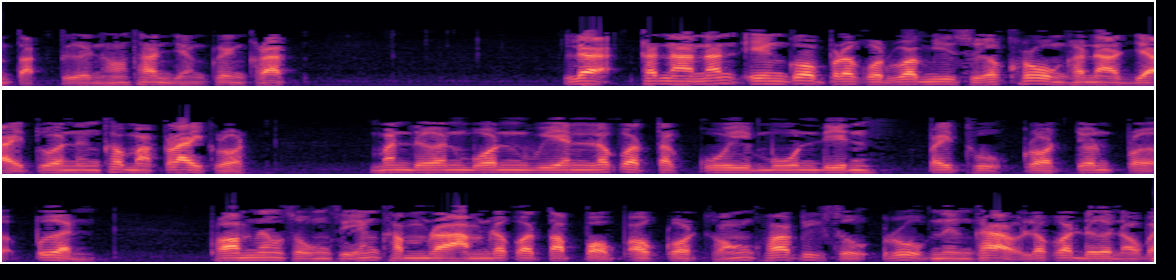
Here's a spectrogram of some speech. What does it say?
ำตักเตือนของท่านอย่างเคร่งครัด และขณะนั้นเองก็ปรากฏว่ามีเสือโคร่งขนาดใหญ่ตัวหนึ่งเข้ามาใกล้กรด มันเดินวนเวียนแล้วก็ตะกุยมูลดินไปถูกกรดจนเปรอะเปื้อน พร้อมทั้งส่งเสียงคำรามแล้วก็ตะปบเอากรดของพระภิกษุรูปหนึ่งเข้า แล้วก็เดินออกไป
